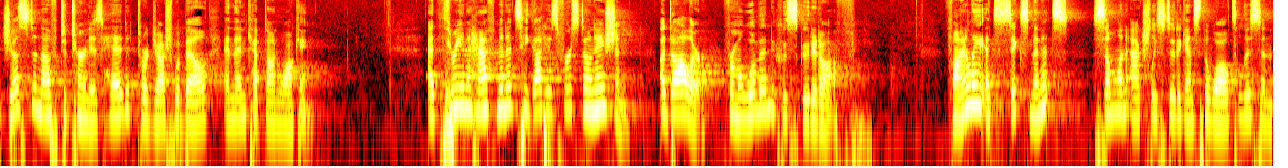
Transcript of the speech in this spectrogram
just enough to turn his head toward Joshua Bell and then kept on walking. At three and a half minutes, he got his first donation a dollar from a woman who scooted off. Finally, at six minutes, Someone actually stood against the wall to listen.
